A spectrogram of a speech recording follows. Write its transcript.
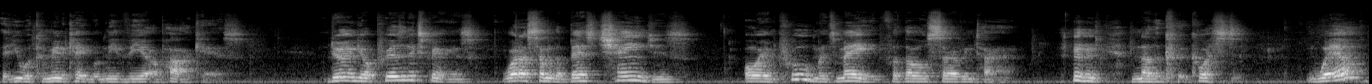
that you would communicate with me via a podcast. During your prison experience, what are some of the best changes or improvements made for those serving time? Another good question. Well,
